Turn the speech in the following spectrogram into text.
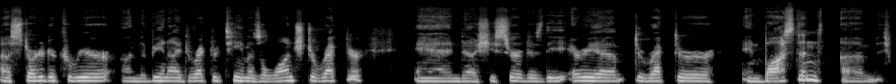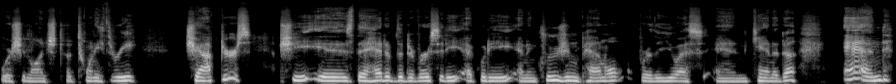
uh, started her career on the BNI director team as a launch director, and uh, she served as the area director in Boston, um, where she launched uh, 23 chapters. She is the head of the Diversity, Equity, and Inclusion panel for the US and Canada. And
